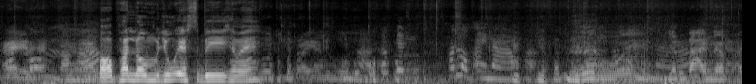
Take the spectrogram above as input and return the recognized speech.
ใช่นะอ๋อพัดลม USB ใช่ไหมจะเป็นพัดลมไอน้ำค่ะโอ้ยอยากได้แบบไอ้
